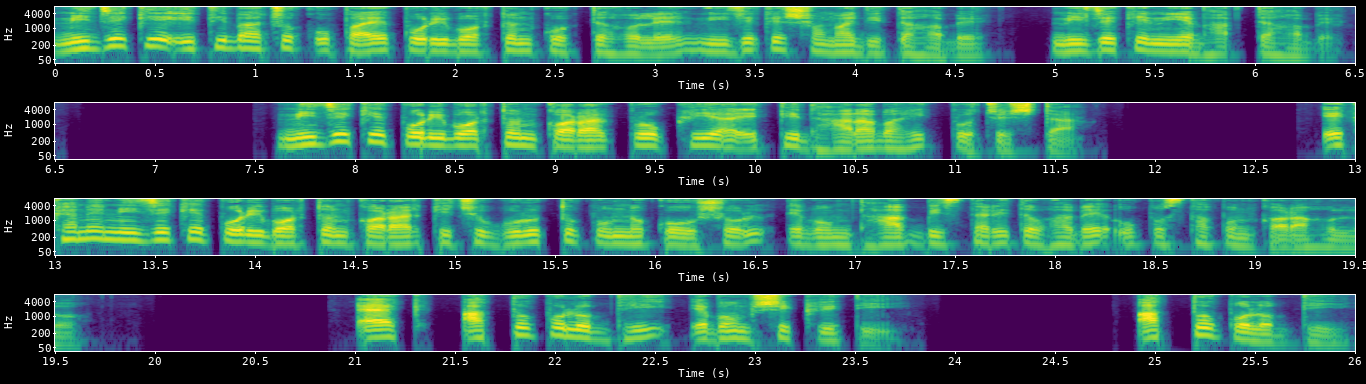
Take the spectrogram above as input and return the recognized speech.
নিজেকে ইতিবাচক উপায়ে পরিবর্তন করতে হলে নিজেকে সময় দিতে হবে, নিজেকে নিয়ে ভাবতে হবে। নিজেকে পরিবর্তন করার প্রক্রিয়া একটি ধারাবাহিক প্রচেষ্টা। এখানে নিজেকে পরিবর্তন করার কিছু গুরুত্বপূর্ণ কৌশল এবং ধাপ বিস্তারিতভাবে উপস্থাপন করা হল। এক, আত্মোপলব্ধি এবং স্বীকৃতি। আত্মোপলব্ধি।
